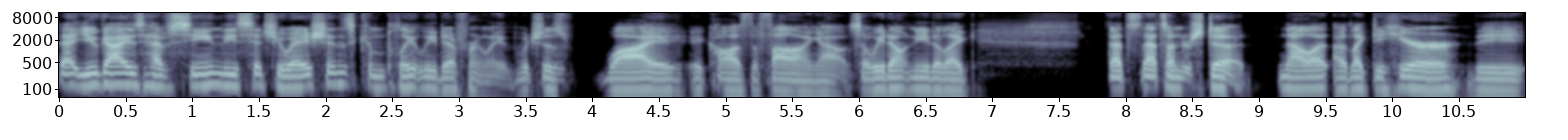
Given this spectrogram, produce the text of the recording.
that you guys have seen these situations completely differently, which is why it caused the following out. So we don't need to like. That's that's understood. Now I'd like to hear the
